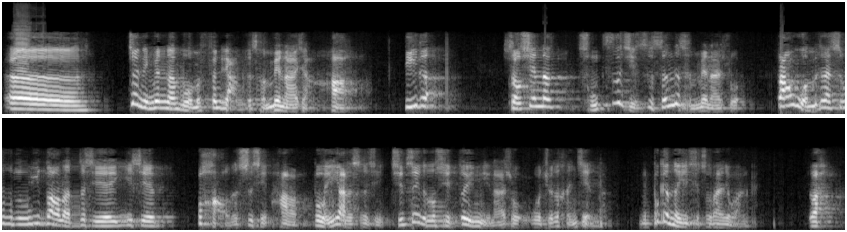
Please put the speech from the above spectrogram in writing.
呃，这里面呢，我们分两个层面来讲哈。第一个。首先呢，从自己自身的层面来说，当我们在生活中遇到了这些一些不好的事情，哈，不文雅的事情，其实这个东西对于你来说，我觉得很简单，你不跟他一起吃饭就完了，对吧？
